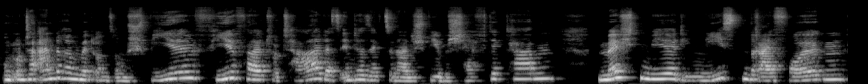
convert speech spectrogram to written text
und unter anderem mit unserem Spiel Vielfalt total, das intersektionale Spiel beschäftigt haben, möchten wir die nächsten drei Folgen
